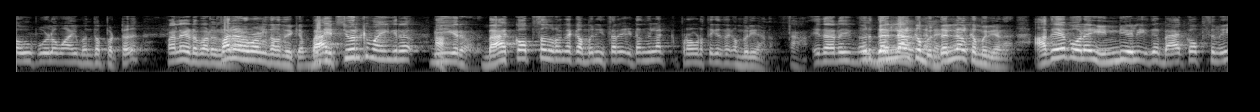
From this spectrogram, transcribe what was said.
വകുപ്പുകളുമായി ബന്ധപ്പെട്ട് പല ഇടപാടുകൾ പല ഇടപാടുകൾ നടന്നിരിക്കാം. നെറ്റ്വർക്ക് ഭയങ്കര ഭീകരമാണ്. ബാക്ക് ഓപ്സ് എന്ന് പറഞ്ഞ കമ്പനി ഇത്ര ഇടനില പ്രവർത്തിക്കുന്ന കമ്പനിയാണ്. ഇതാണ് ഒരു ദല്ലാൽ കമ്പനി ദല്ലാൽ കമ്പനിയാണ്. അതേപോലെ ഇന്ത്യയിൽ ഇത് ബാക്ക് ഓപ്സിന്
